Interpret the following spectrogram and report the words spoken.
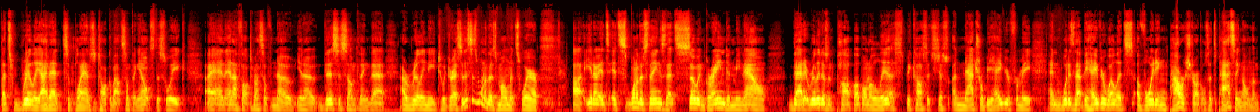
that's really I had had some plans to talk about something else this week, and and I thought to myself, no, you know, this is something that I really need to address. So this is one of those moments where, uh, you know, it's it's one of those things that's so ingrained in me now that it really doesn't pop up on a list because it's just a natural behavior for me. And what is that behavior? Well, it's avoiding power struggles. It's passing on them,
